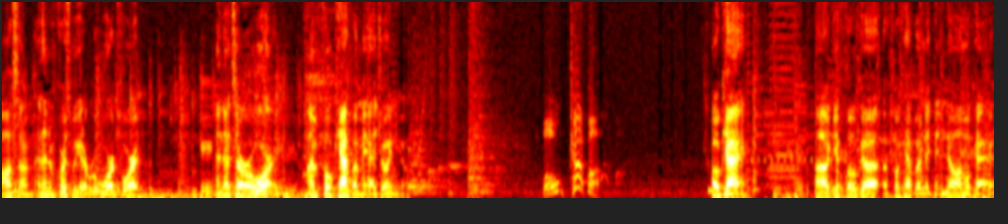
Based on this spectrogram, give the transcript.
Awesome. And then, of course, we get a reward for it. And that's our reward. I'm Faux Kappa. May I join you? Faux Kappa! Okay. Uh, give Foka, uh, a nickname. No, I'm okay.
